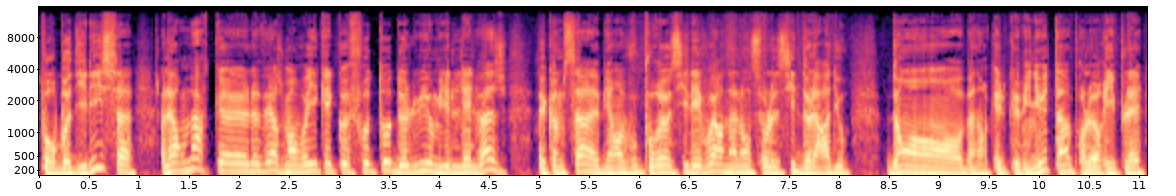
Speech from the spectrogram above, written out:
pour Bodilis. Alors Marc euh, m'a envoyé quelques photos de lui au milieu de l'élevage. Et comme ça, eh bien, vous pourrez aussi les voir en allant sur le site de la radio dans, ben, quelques minutes hein, pour le replay de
